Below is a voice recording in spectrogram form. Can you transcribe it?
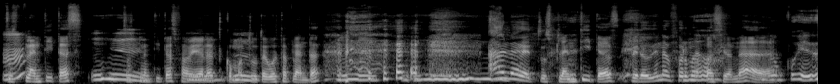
tus plantitas, Ujú. tus plantitas, Fabiola, como tú te gusta plantar, habla de tus plantitas, pero de una forma No, apasionada. No puedo.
